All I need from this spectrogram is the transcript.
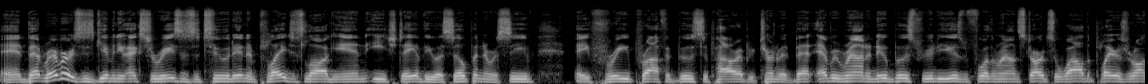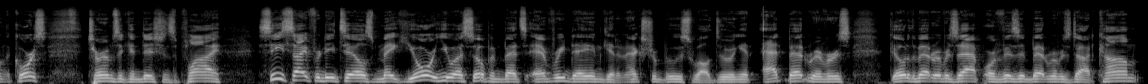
And Bet Rivers is giving you extra reasons to tune in and play. Just log in each day of the U.S. Open and receive a free profit boost to power up your tournament bet. Every round, a new boost for you to use before the round starts or while the players are on the course. Terms and conditions apply. See site for details. Make your U.S. Open bets every day and get an extra boost while doing it at Bet Rivers. Go to the Bet Rivers app or visit betrivers.com.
